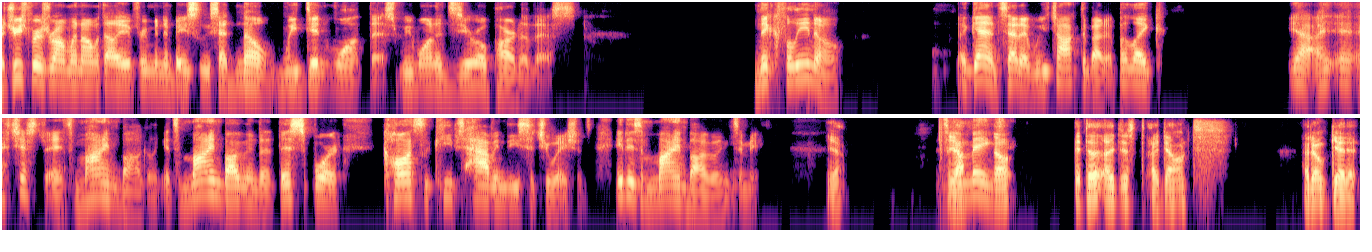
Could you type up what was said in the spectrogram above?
Patrice Bergeron went on with Elliotte Friedman and basically said, "No, we didn't want this. We wanted zero part of this." Nick Foligno again said it. We talked about it, but like yeah, I, it's just it's mind-boggling. It's mind-boggling that this sport constantly keeps having these situations. It is mind-boggling to me. Yeah. it's Yeah, amazing. no. It does. I just I don't I don't get it.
